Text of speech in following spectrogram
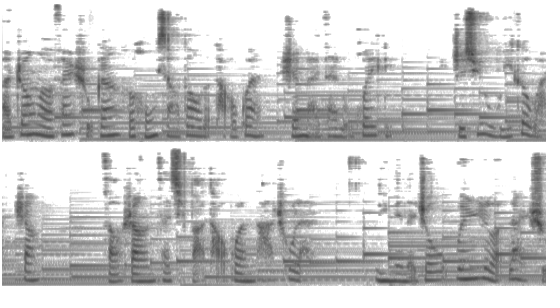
把装了番薯干和红小豆的陶罐深埋在炉灰里，只需捂一个晚上，早上再去把陶罐拿出来，里面的粥温热烂熟，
